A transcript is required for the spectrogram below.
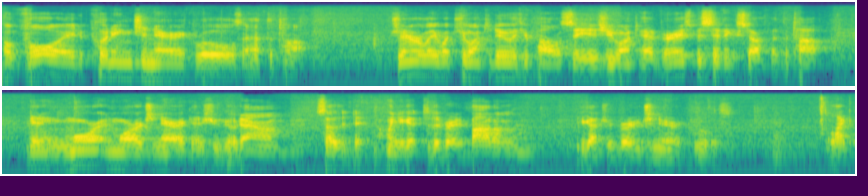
Avoid putting generic rules at the top. generally what you want to do with your policy is you want to have very specific stuff at the top, getting more and more generic as you go down, so that when you get to the very bottom, you got your very generic rules. Like,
